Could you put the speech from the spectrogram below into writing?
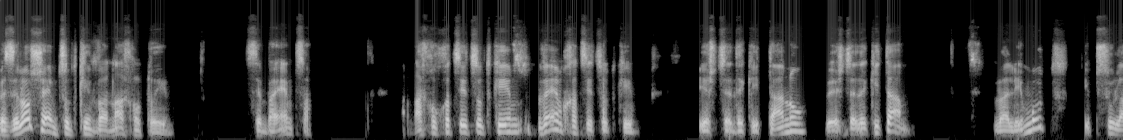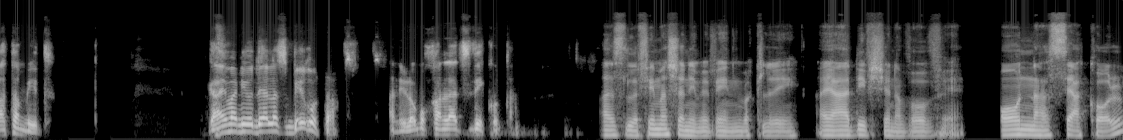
וזה לא שהם צודקים ואנחנו טועים, זה באמצע. אנחנו חצי צודקים והם חצי צודקים. יש צדק איתנו ויש צדק איתם. ואלימות היא פסולה תמיד. גם אם אני יודע להסביר אותה, אני לא מוכן להצדיק אותה. אז לפי מה שאני מבין בכללי, היה עדיף שנבוא ואו נעשה הכל,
